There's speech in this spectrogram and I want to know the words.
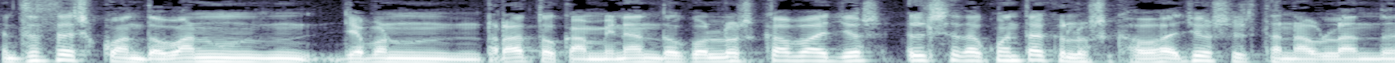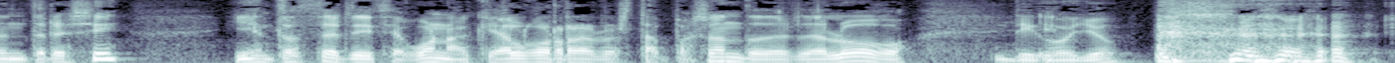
Entonces, cuando van, llevan un rato caminando con los caballos, él se da cuenta que los caballos están hablando entre sí. Y entonces dice, bueno, aquí algo raro está pasando, desde luego. Digo yo.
